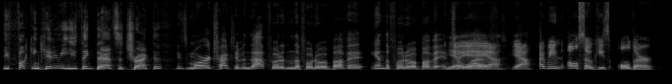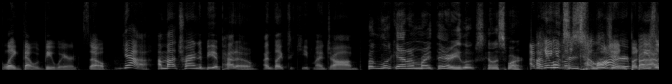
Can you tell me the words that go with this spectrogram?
You fucking kidding me? You think that's attractive? He's more attractive in that photo than the photo above it and the photo above it and Yeah, to yeah, left. yeah, yeah. I mean, also he's older. Like that would be weird. So Yeah, I'm not trying to be a pedo. I'd like to keep my job. But look at him right there. He looks kind of smart. I mean, he, looks intelligent, smart, but, he's I a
